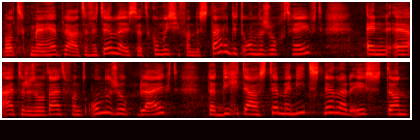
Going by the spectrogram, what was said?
Wat ik mij heb laten vertellen is dat de commissie van de Staat dit onderzocht heeft. En uit de resultaten van het onderzoek blijkt... dat digitaal stemmen niet sneller is dan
